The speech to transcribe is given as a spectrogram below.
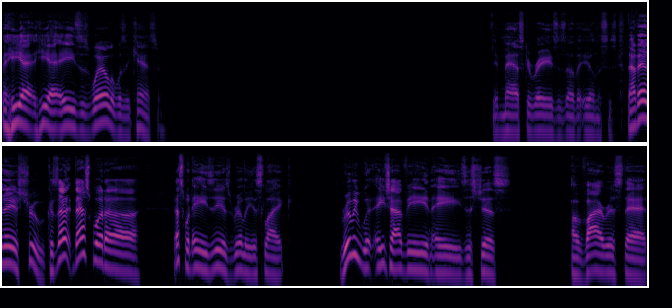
And he had he had AIDS as well, or was it cancer? It masquerades as other illnesses. Now that is true, because that that's what uh that's what AIDS is really. It's like really with HIV and AIDS, it's just a virus that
